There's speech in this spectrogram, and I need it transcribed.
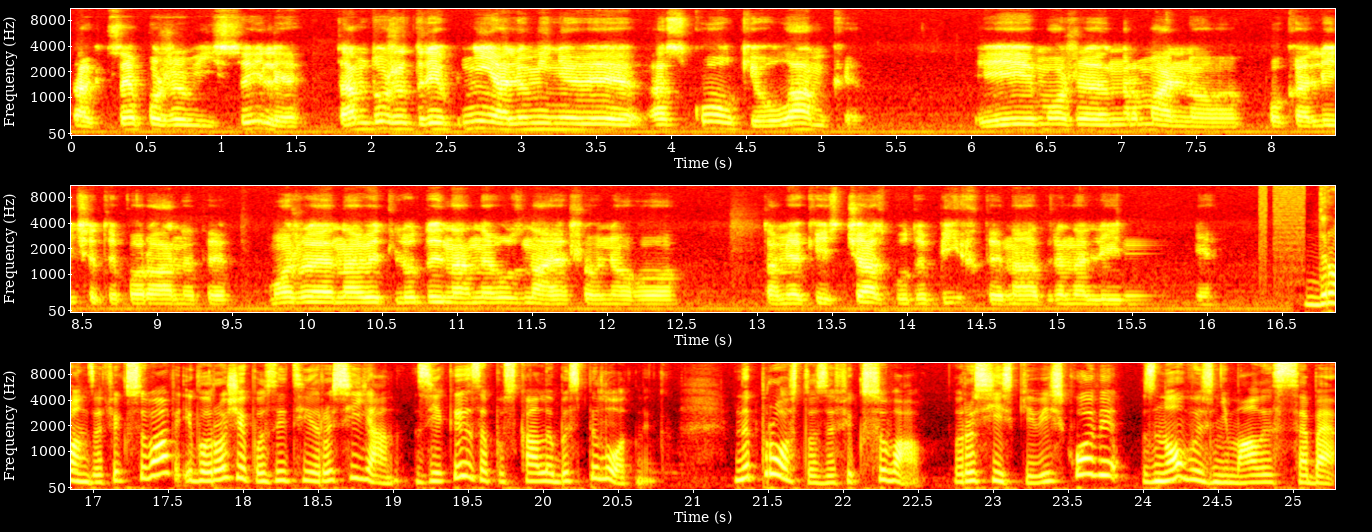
Так, це по живій силі. Там дуже дрібні алюмінієві осколки, уламки. і може нормально покалічити, поранити. Може навіть людина не узнає, що в нього там якийсь час буде бігти на адреналіні. Дрон зафіксував і ворожі позиції росіян, з яких запускали безпілотник. Не просто зафіксував, російські військові знову знімали з себе.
